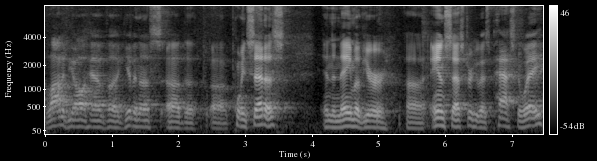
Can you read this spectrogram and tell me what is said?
A lot of y'all have uh, given us the poinsettias in the name of your ancestor who has passed away,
